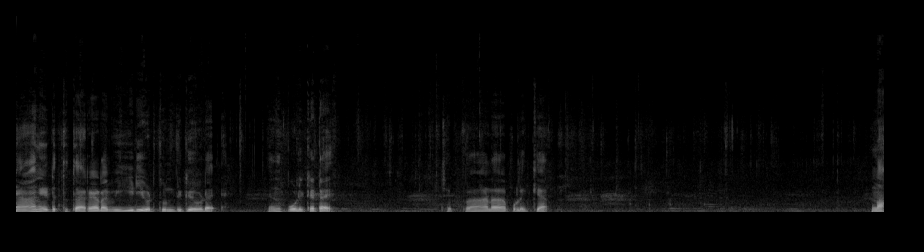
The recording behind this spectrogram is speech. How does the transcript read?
ഞാൻ എടുത്ത് തരാടാ. വീഡിയോ എടുത്തുകൊണ്ടിരിക്കും ഇവിടെ. ഞാൻ പൊളിക്കട്ടെ? ചെപ്പാടാ പൊളിക്കാൻ. എന്നാ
